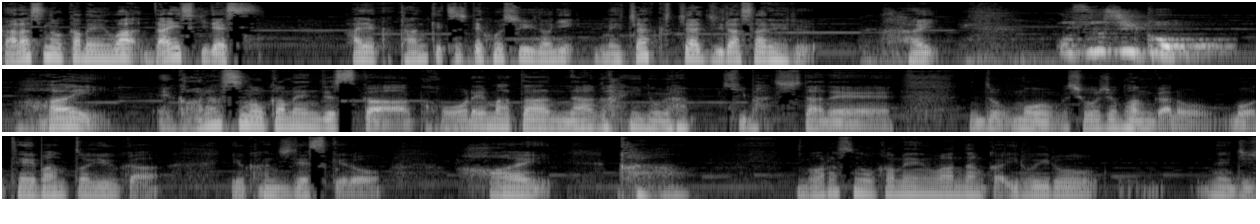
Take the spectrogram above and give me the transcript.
ガラスの仮面は大好きです。早く完結してほしいのにめちゃくちゃじらされる。はい。恐ろしい子はい。え、ガラスの仮面ですか？これまた長いのが来ましたね。どもう少女漫画のもう定番というか、いう感じですけど。はい。か、ガラスの仮面はなんかいろいろね、実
